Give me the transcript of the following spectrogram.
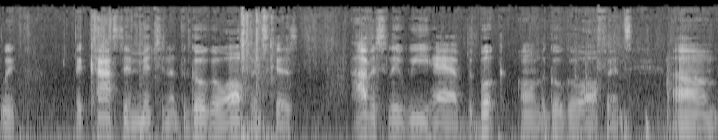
with the constant mention of the go-go offense because obviously we have the book on the go-go offense. Um,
